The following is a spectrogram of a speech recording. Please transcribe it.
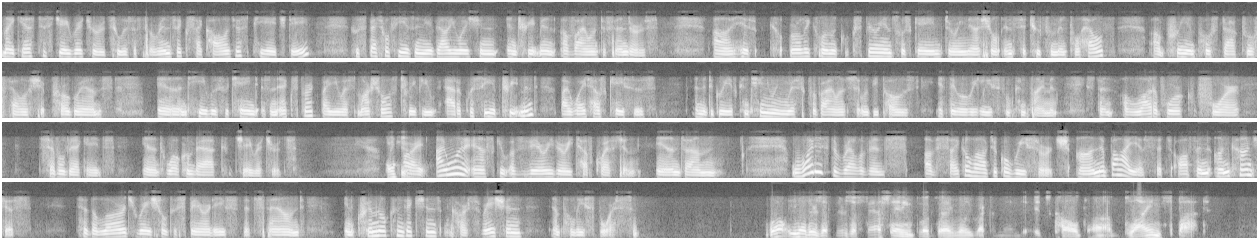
My guest is Jay Richards, who is a forensic psychologist, PhD, whose specialty is in the evaluation and treatment of violent offenders. Uh, his early clinical experience was gained during National Institute for Mental Health um, pre and postdoctoral fellowship programs, and he was retained as an expert by U.S. Marshals to review adequacy of treatment by White House cases and the degree of continuing risk for violence that would be posed if they were released from confinement. He's done a lot of work for several decades, and welcome back, Jay Richards. Thank you. All right, I want to ask you a very, very tough question. And um, what is the relevance of psychological research on a bias that's often unconscious to the large racial disparities that's found in criminal convictions, incarceration, and police force? Well, you know, there's a there's a fascinating book that I really recommend. It's called uh, Blind Spot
